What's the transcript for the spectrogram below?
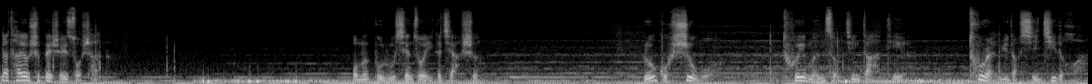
那他又是被谁所杀的？我们不如先做一个假设：如果是我推门走进大殿，突然遇到袭击的话，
